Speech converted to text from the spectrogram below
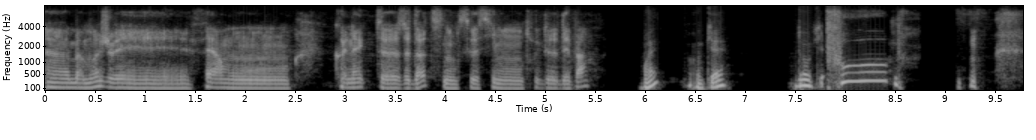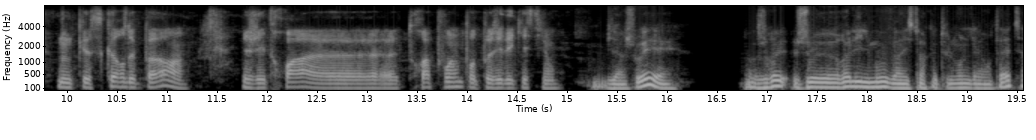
Euh, bah, moi, je vais faire mon Connect the Dots, donc c'est aussi mon truc de départ. Ok. Donc, donc, score de port. J'ai trois, euh, trois points pour te poser des questions. bien joué. Donc, je, re- je relis le move, hein, histoire que tout le monde l'ait en tête.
